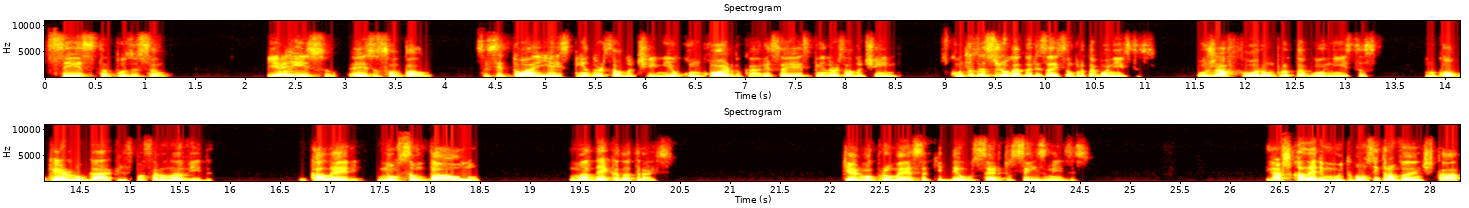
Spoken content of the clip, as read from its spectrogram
sexta posição. E é isso, é isso São Paulo. Você citou aí a espinha dorsal do time. Eu concordo, cara, essa aí é a espinha dorsal do time. Quantos desses jogadores aí são protagonistas? Ou já foram protagonistas em qualquer lugar que eles passaram na vida? O Caleri, no São Paulo, uma década atrás que era uma promessa que deu certo seis meses. E acho o Caleri muito bom centroavante, tá?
